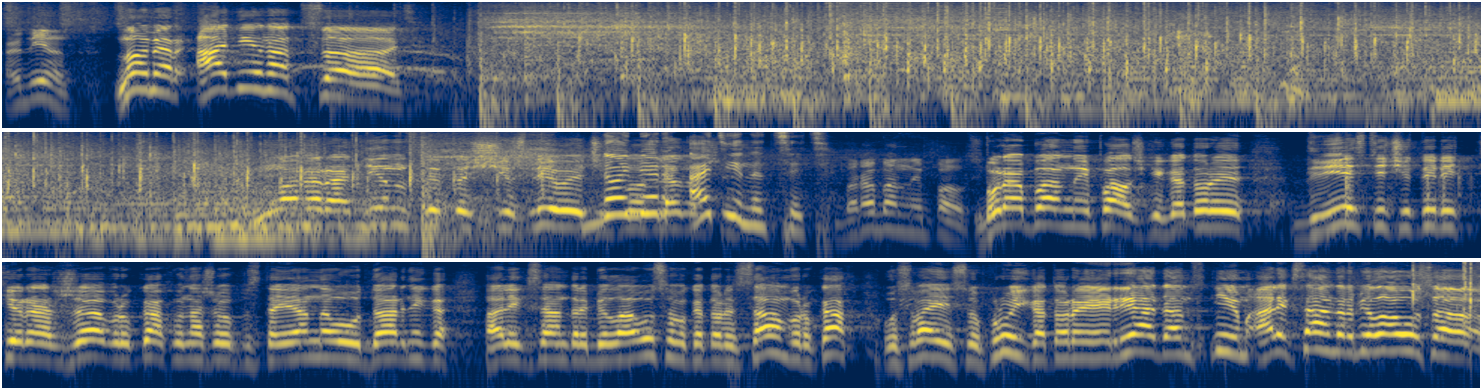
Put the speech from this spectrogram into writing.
Одиннадцать. Номер 11. Номер 11 это счастливое число Номер для нас. 11. Барабанные палочки. Барабанные палочки, которые 204 тиража в руках у нашего постоянного ударника Александра Белоусова, который сам в руках у своей супруги, которая рядом с ним. Александр Белоусов!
